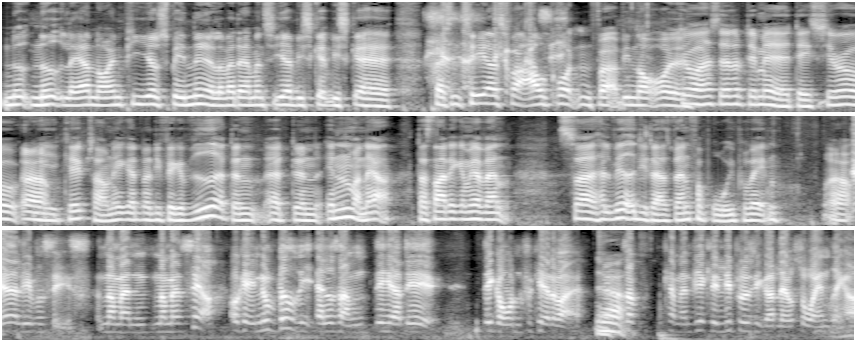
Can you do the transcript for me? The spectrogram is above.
nød, nød lærer nøgen piger at spinde, eller hvad det er, man siger, vi skal, vi skal præsentere os Det for afgrunden, før vi når... Øh, Det var også netop det med Day Zero ja. i Cape Town, ikke? At når de fik at vide, at den, at den enden var nær, der snart ikke er mere vand, så halverede de deres vandforbrug i privaten. Ja. Ja, lige præcis. Når man, når man ser, okay, nu ved vi alle sammen, det her, det, det går den forkerte vej. Ja. Så kan man virkelig lige pludselig godt lave store ændringer.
